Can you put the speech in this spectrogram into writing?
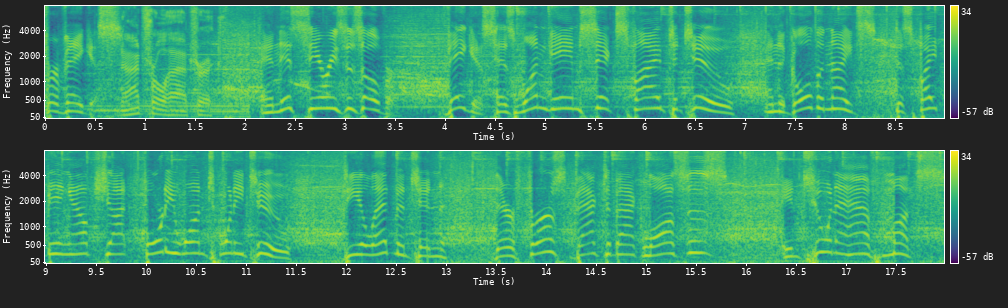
for Vegas. Natural hat trick. And this series is over. Vegas has won game six, five to two, and the Golden Knights, despite being outshot 41-22, deal Edmonton their first back-to-back losses in two and a half months.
